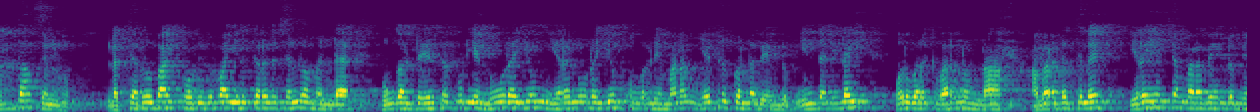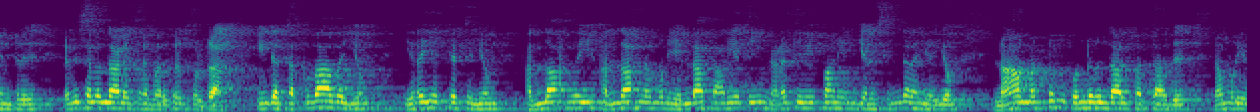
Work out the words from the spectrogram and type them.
அதுதான் செல்வம். லட்ச ரூபாய் கோடி ரூபாய் இருக்கிறது செல்வம் அல்ல உங்கள்கிட்ட இருக்கக்கூடிய நூறையும் இருநூறையும் உங்களுடைய மனம் ஏற்றுக்கொள்ள வேண்டும். இந்த நிலை ஒருவருக்கு வரணும்னா அவரிடத்திலே இரையச்சம் வர வேண்டும் என்று நபிசல்லா அலிஸ்லாம் அவர்கள் சொல்கிறார் இந்த தக்குவாவையும் இரையச்சத்தையும் அல்லாஹுவை அல்லாஹ் நம்முடைய எல்லா காரியத்தையும் நடத்தி வைப்பான் என்கிற சிந்தனையையும் நாம் மட்டும் கொண்டிருந்தால் பத்தாது. நம்முடைய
